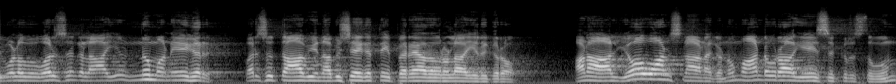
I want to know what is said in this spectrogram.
இவ்வளவு வருஷங்கள் ஆகியும் இன்னும் அநேகர் பரிசுத்த ஆவியின் அபிஷேகத்தை பெறாதவர்களாக இருக்கிறோம். ஆனால் யோவான் ஸ்நானகனும் ஆண்டவராக இயேசு கிறிஸ்துவும்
